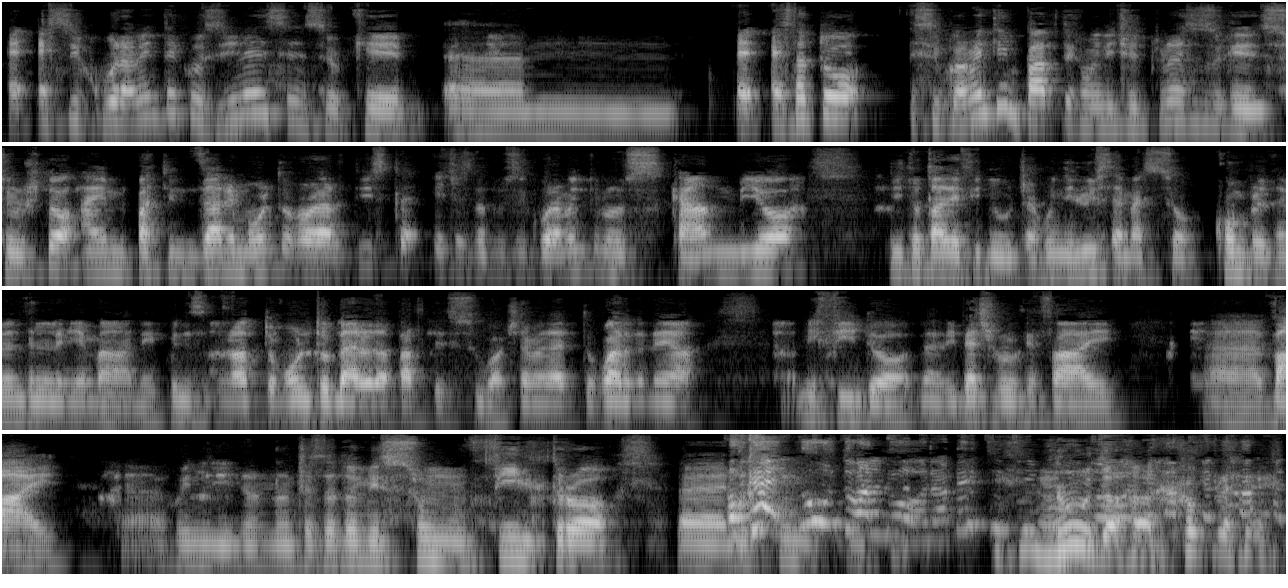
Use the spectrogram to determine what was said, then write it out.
è, è sicuramente così nel senso che um, è, è stato sicuramente in parte, come dici tu, nel senso che sei riuscito a empatizzare molto con l'artista e c'è stato sicuramente uno scambio di totale fiducia, quindi lui si è messo completamente nelle mie mani, quindi è stato un atto molto bello da parte sua, cioè mi ha detto guarda Nea, mi fido, mi piace quello che fai, uh, vai. Uh, quindi non, non, c'è stato nessun filtro. Eh, ok, nessun... nudo allora, mettiti nudo. Nudo, completamente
